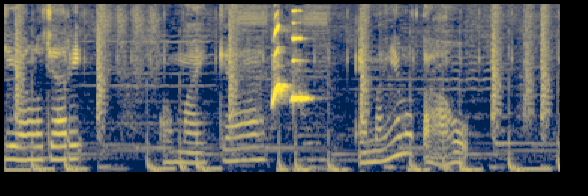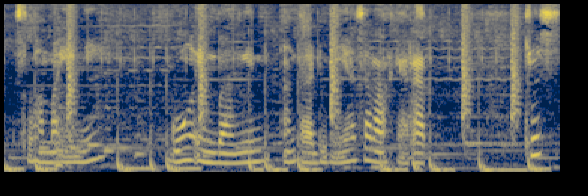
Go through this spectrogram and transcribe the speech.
Aja yang lo cari. Oh my god. Emangnya lo tahu selama ini gue ngeimbangin antara dunia sama akhirat. Terus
